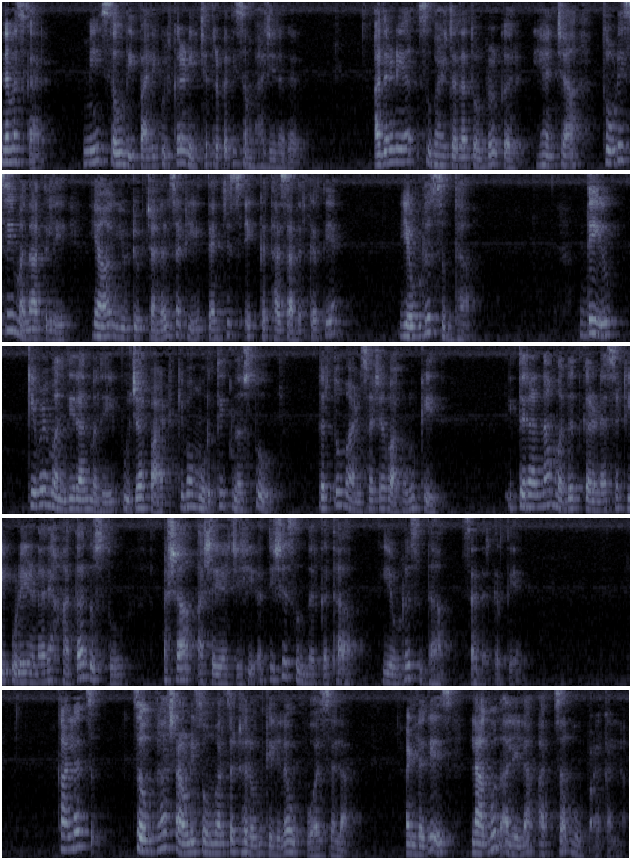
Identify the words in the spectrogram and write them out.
नमस्कार. मी सौ दीपाली कुलकर्णी छत्रपती संभाजीनगर. आदरणीय सुभाषदादा तोंडोळकर ह्यांच्या थोडेसे मनातले ह्या यूट्यूब चॅनलसाठी त्यांचीच एक कथा सादर करते. एवढंसुद्धा देव केवळ मंदिरांमध्ये पूजापाठ किंवा मूर्तीत नसतो तर तो माणसाच्या वागणुकीत इतरांना मदत करण्यासाठी पुढे येणाऱ्या हातात असतो अशा आशयाची ही अतिशय सुंदर कथा एवढंसुद्धा सादर करते. आहे कालच चौथा श्रावणी सोमवारचा ठरवून केलेला उपवास झाला आणि लगेच लागून आलेला आजचा गोपाळकाला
